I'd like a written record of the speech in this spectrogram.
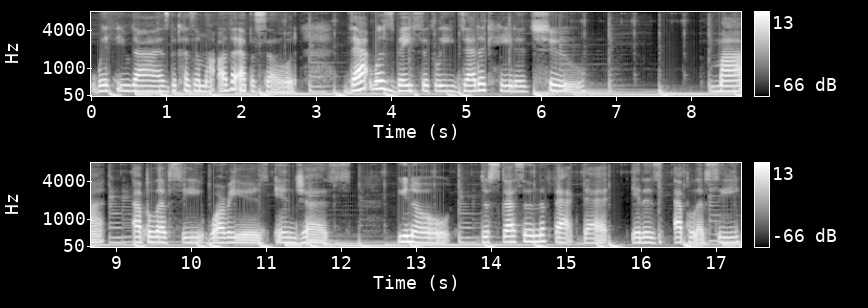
with you guys because in my other episode, that was basically dedicated to my epilepsy warriors and just, you know, discussing the fact that it is Epilepsy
